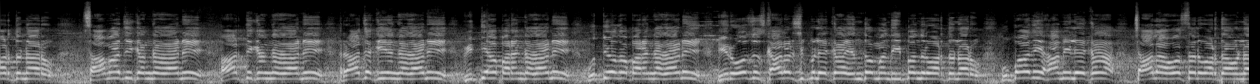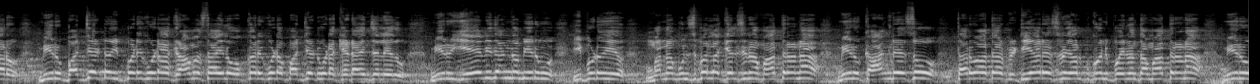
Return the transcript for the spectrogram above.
పడుతున్నారు సామాజికంగా కానీ ఆర్థికంగా కానీ రాజకీయంగా కానీ విద్యాపరంగా కానీ ఉద్యోగపరంగా కానీ ఈరోజు స్కాలర్షిప్ లేక ఎంతోమంది ఇబ్బందులు పడుతున్నారు. ఉపాధి హామీ లేక చాలా అవస్థలు పడుతూ ఉన్నారు. మీరు బడ్జెట్ ఇప్పటికి కూడా గ్రామ స్థాయిలో ఒక్కరికి కూడా బడ్జెట్ కూడా కేటాయించలేదు. మీరు ఏ విధంగా మీరు ఇప్పుడు మన మున్సిపల్లో గెలిచిన మాత్రాన మీరు కాంగ్రెస్ తర్వాత టీఆర్ఎస్ను కలుపుకొని పోయినంత మాత్రాన మీరు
